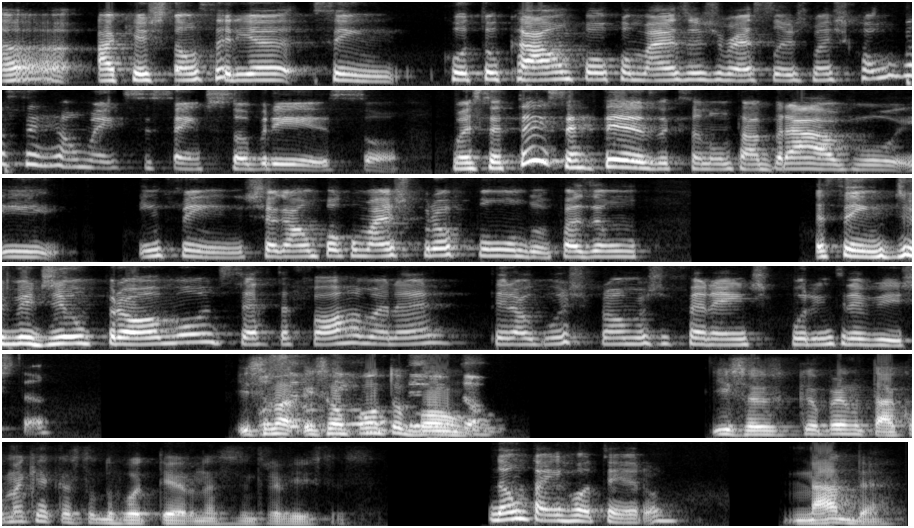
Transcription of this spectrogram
Uh, a questão seria, sim, cutucar um pouco mais os wrestlers, mas como você realmente se sente sobre isso? Mas você tem certeza que você não tá bravo? E, enfim, chegar um pouco mais profundo, fazer um. Assim, dividir o promo, de certa forma, né? Ter alguns promos diferentes por entrevista. Isso, é, isso é um ponto bom. Então. Isso, eu queria perguntar, como é que é a questão do roteiro nessas entrevistas? Não tem roteiro. Nada?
